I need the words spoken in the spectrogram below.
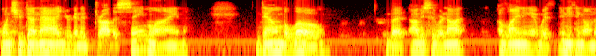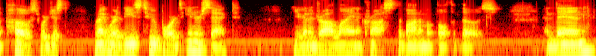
once you've done that, you're going to draw the same line down below, but obviously we're not aligning it with anything on the post. We're just right where these two boards intersect. You're going to draw a line across the bottom of both of those. And then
